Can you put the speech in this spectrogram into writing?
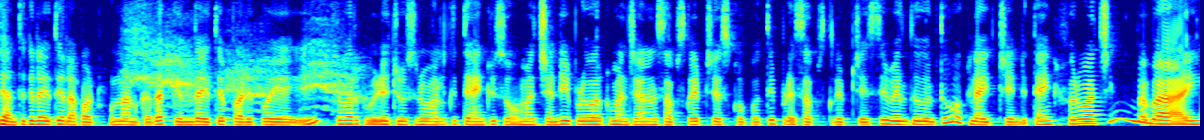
జంతికలు అయితే ఇలా పట్టుకున్నాను కదా కింద అయితే పడిపోయాయి. ఇప్పటివరకు వీడియో చూసిన వాళ్ళకి థ్యాంక్ యూ సో మచ్ అండి. ఇప్పటివరకు మన ఛానల్ సబ్స్క్రైబ్ చేసుకోకపోతే ఇప్పుడు సబ్స్క్రైబ్ చేసి వెళ్తూ వెళ్తూ ఒక లైక్ చేయండి. Thank you for watching bye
